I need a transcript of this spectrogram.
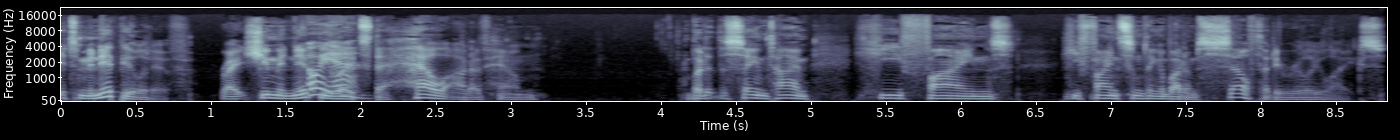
it's manipulative, right? She oh, manipulates the hell out of him, but at the same time, he finds he finds something about himself that he really likes.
